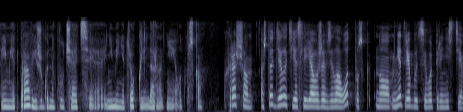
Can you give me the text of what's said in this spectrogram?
имеет право ежегодно получать э, не менее трех календарных дней отпуска. Хорошо. А что делать, если я уже взяла отпуск, но мне требуется его перенести?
